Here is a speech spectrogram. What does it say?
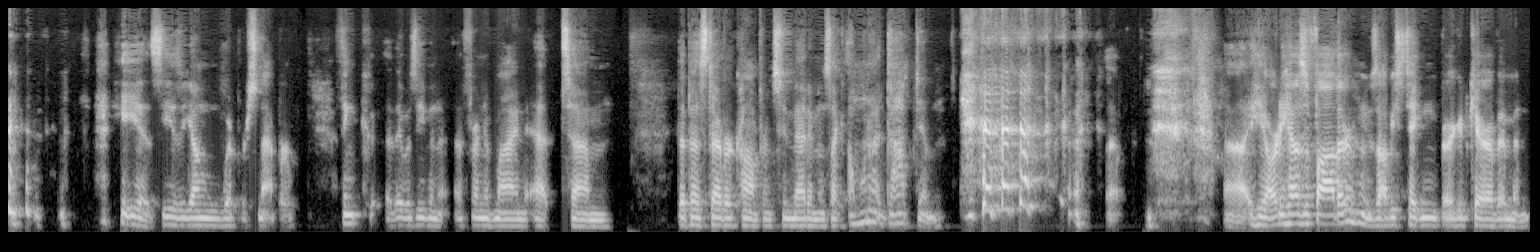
he is. He is a young whippersnapper. I think there was even a friend of mine at um, the Best Ever conference who met him and was like, "I want to adopt him." so, uh, he already has a father who's obviously taking very good care of him, and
